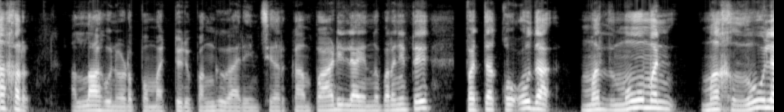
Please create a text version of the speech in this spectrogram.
ആഹർ അള്ളാഹുവിനോടൊപ്പം മറ്റൊരു പങ്കുകാരെയും ചേർക്കാൻ പാടില്ല എന്ന് പറഞ്ഞിട്ട് ഫത്തഖുദ മദ്മൂമൻ മഹ്ദൂല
